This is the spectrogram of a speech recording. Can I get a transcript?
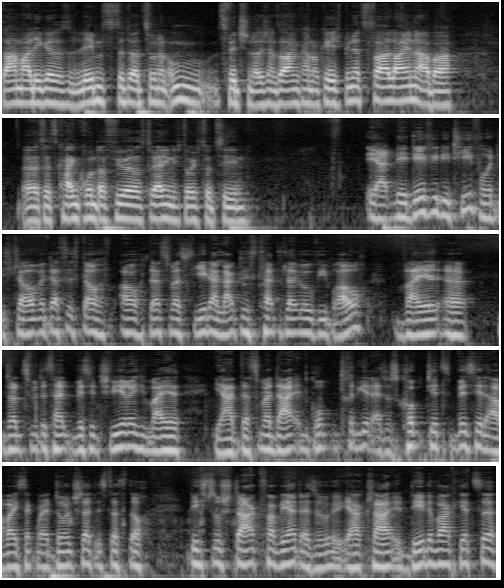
damalige Lebenssituation dann umzwitschen, dass ich dann sagen kann, okay, ich bin jetzt zwar alleine, aber es äh, ist jetzt kein Grund dafür, das Training nicht durchzuziehen. Ja, nee, definitiv. Und ich glaube, das ist auch, auch das, was jeder Langdistanzler irgendwie braucht, weil äh, sonst wird es halt ein bisschen schwierig, weil ja, dass man da in Gruppen trainiert, also es kommt jetzt ein bisschen, aber ich sag mal, in Deutschland ist das noch nicht so stark verwehrt. Also ja klar, in Dänemark jetzt, äh,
